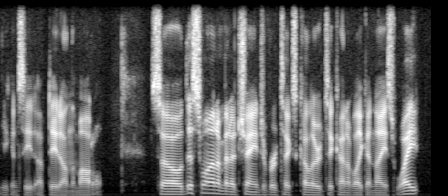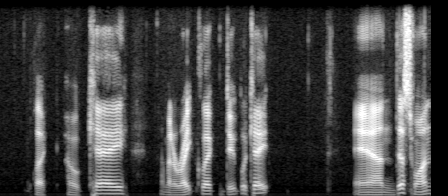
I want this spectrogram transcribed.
you can see it update on the model. So this one, I'm going to change vertex color to kind of like a nice white. Click OK. I'm going to right click, duplicate. And this one,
